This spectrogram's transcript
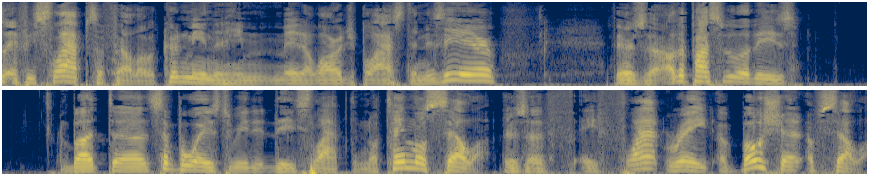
if he slaps a fellow. It could mean that he made a large blast in his ear. There's uh, other possibilities, but uh, simple ways to read it, he slapped him. Noten lo sela. There's a, a flat rate of boshet of sela.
